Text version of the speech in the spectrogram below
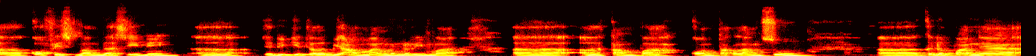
uh, COVID-19 ini. Jadi kita lebih aman menerima tanpa kontak langsung. Ke depannya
